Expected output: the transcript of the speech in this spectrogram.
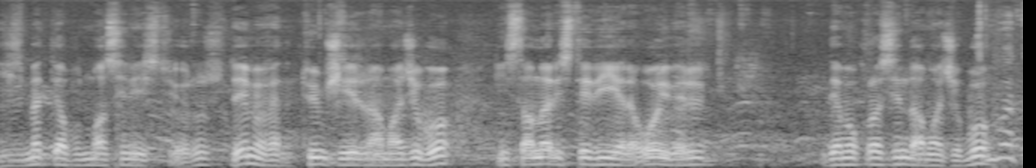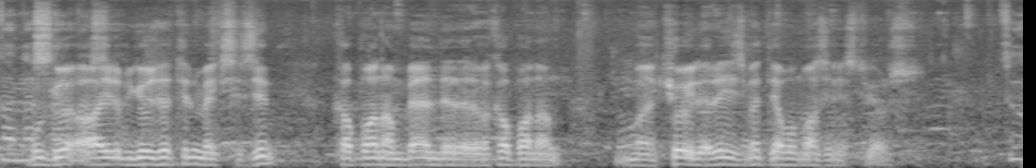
hizmet yapılmasını istiyoruz. Değil mi efendim? Tüm şehrin amacı bu. İnsanlar istediği yere oy verir. Demokrasinin de amacı bu. Vatandaş Bu gö- ayrı bir gözetilmeksizin kapanan beldelere ve kapanan e, köylere hizmet yapılmasını istiyoruz. Tabii.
